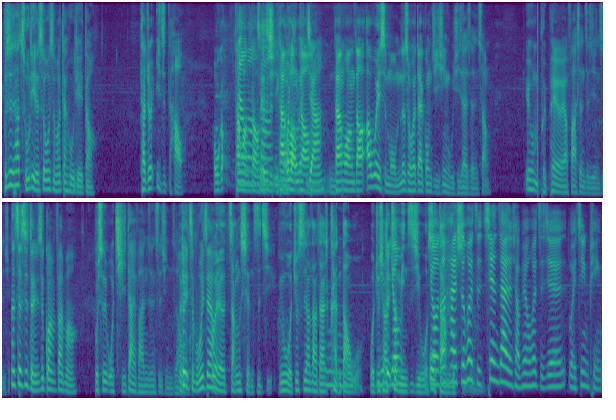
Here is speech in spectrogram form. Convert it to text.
不是他处理的时候为什么要带蝴蝶刀？他就一直好，我告弹簧刀，对不起，弹我老人家，弹簧刀啊！为什么我们那时候会带攻击性武器在身上？因为我们 prepare 要发生这件事情。那这是等于是惯犯吗？不是，我期待发生这件事情，你知道吗？对，怎么会这样？为了彰显自己，因为我就是要让大家看到我，我就是要证明自己。我是有的孩子会直，现在的小朋友会直接违禁品。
